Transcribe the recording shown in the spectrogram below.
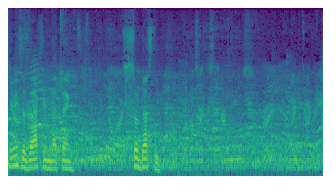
He needs to vacuum that thing. It's so dusty. What looks like the Sager almost, right? Like the Tactics.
